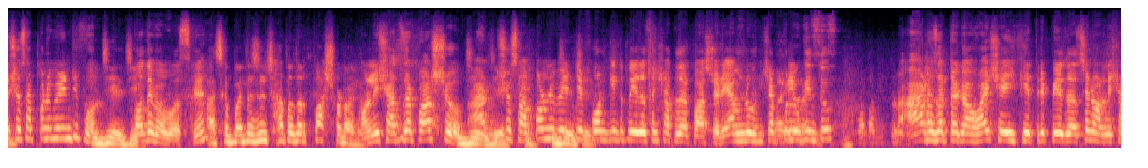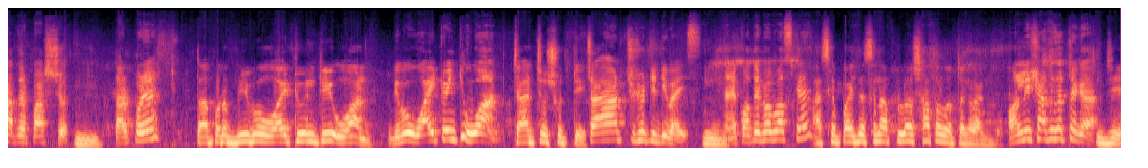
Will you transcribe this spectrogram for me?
দুশো ছাপ্পান্ন ভ্যারিয়েন্টের ফোন জি, জি। কত পাবো আজকে? আজকে পাইতেছেন সাত হাজার পাঁচশো টাকা। অনলি সাত হাজার পাঁচশো? আট দুশো ছাপ্পান্ন জি, ফোন কিন্তু পেয়ে যাচ্ছেন সাত হাজার পাঁচশো। র্যাম রুম হিসাব করলেও কিন্তু আট হাজার টাকা হয় সেই ক্ষেত্রে পেয়ে যাচ্ছেন অনলি সাত হাজার পাঁচশো। তারপরে তারপরে Vivo Y twenty one Vivo Y twenty one চার চৌষট্টি চার চৌষট্টি ডিভাইস হ্যাঁ কত পাবো আজকে? আজকে পাইতেছেন আপনার সাত হাজার টাকা রাখব। অনলি সাত হাজার টাকা? জি।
